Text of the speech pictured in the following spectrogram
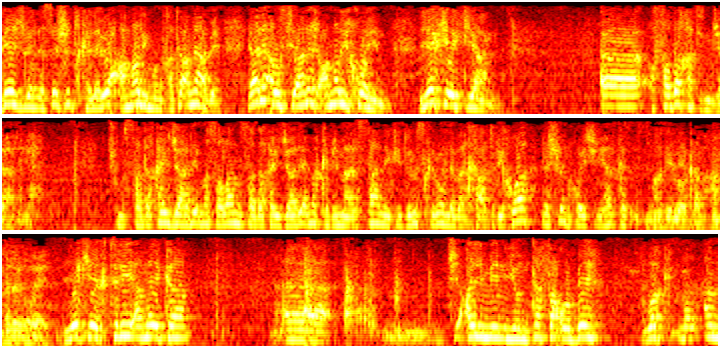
بێژگە لەسەر کە لەوێ عملی منقطع نابێ. یعنی ئەوسیانش عملی خۆین. یەکێکیان صدقة جارية چون صدقه جاری مثلا صدقه جاری اما که بیمارستانێکی دروست کردوە لە بەرخاتری خوا لە شوێن خۆیشی هەر کەس استفاده لێکە یەک یەکتری ئەمریکا علم ينتفع به وەک ئەم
